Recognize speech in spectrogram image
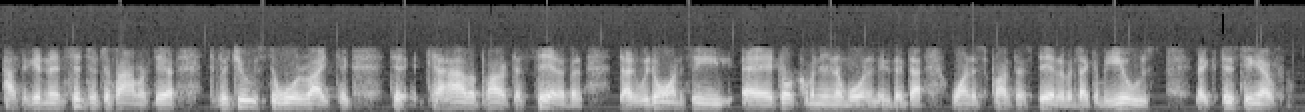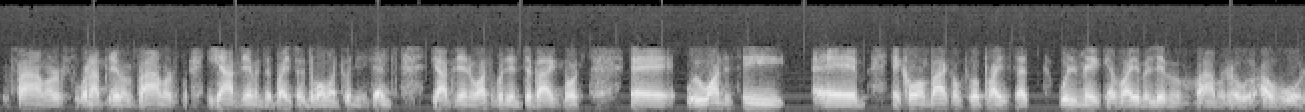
has to give an incentive to farmers there to produce the wool right, to, to, to have a product that's saleable, that we don't want to see uh, dirt coming in and wool and things like that. We want a product that's saleable that can be used. Like this thing of farmers, we're not blaming farmers. You can't blame the price of the moment, 20 cents. You can't blame what to put into the bag. But uh, we want to see um, it coming back up to a price that will make a viable living for farmers of, of wool.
